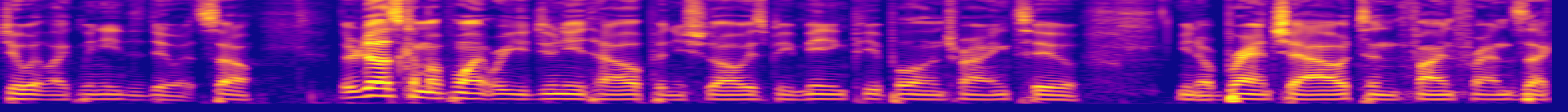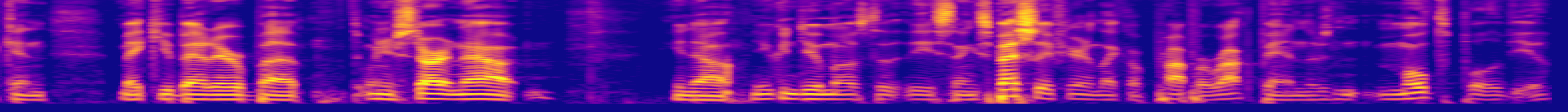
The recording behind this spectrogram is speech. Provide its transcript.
do it like we need to do it. So there does come a point where you do need help, and you should always be meeting people and trying to, you know, branch out and find friends that can make you better. But when you're starting out, you know, you can do most of these things, especially if you're in like a proper rock band. There's multiple of you.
